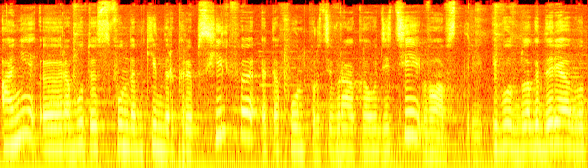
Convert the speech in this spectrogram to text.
Они э, работают с фондом Киндеркрепсхильфе, это фонд против рака у детей в Австрии. И вот благодаря вот,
